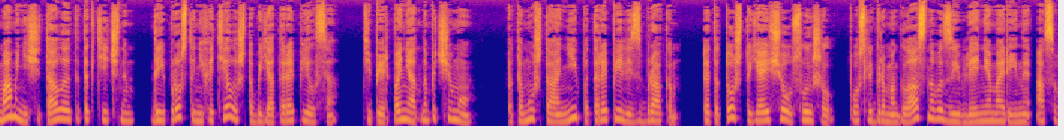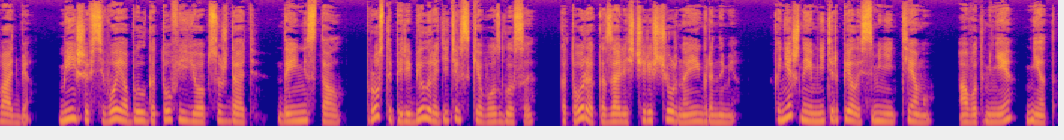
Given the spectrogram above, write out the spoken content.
Мама не считала это тактичным, да и просто не хотела, чтобы я торопился. Теперь понятно почему. Потому что они поторопились с браком. Это то, что я еще услышал после громогласного заявления Марины о свадьбе. Меньше всего я был готов ее обсуждать, да и не стал. Просто перебил родительские возгласы, которые оказались чересчур наигранными. Конечно, им не терпелось сменить тему, а вот мне нет.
